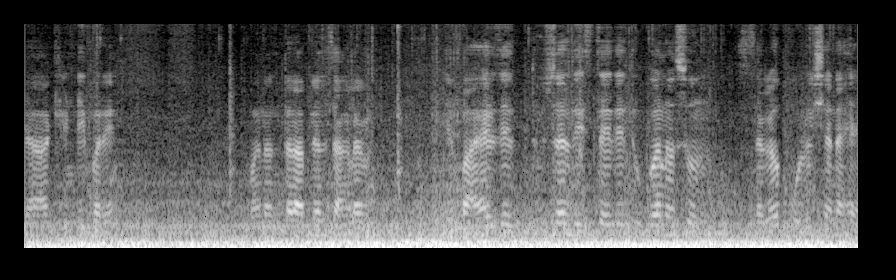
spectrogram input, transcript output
या खिंडीपर्यंत. मग नंतर आपल्याला चांगला हे बाहेर जे धुसर दिसतंय ते धुकं नसून सगळं पोल्युशन आहे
